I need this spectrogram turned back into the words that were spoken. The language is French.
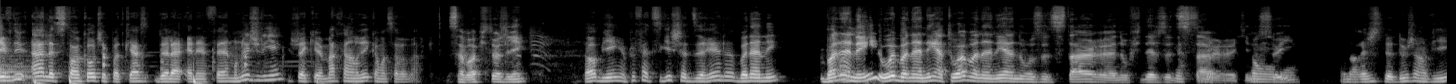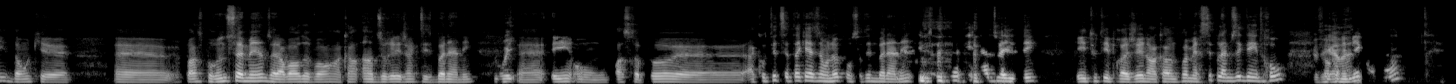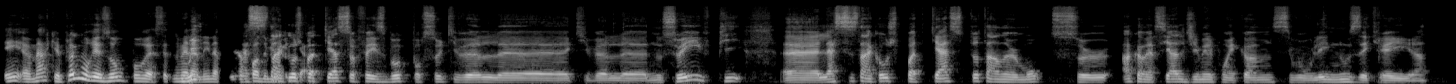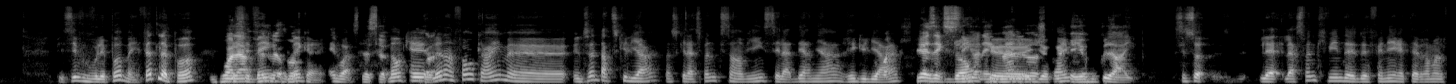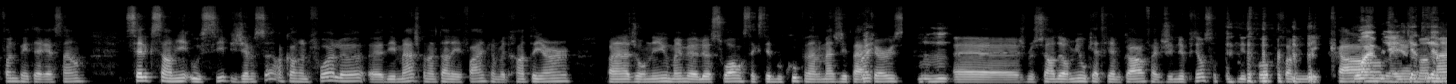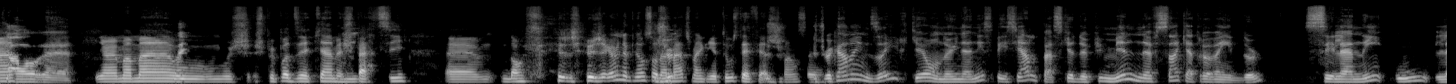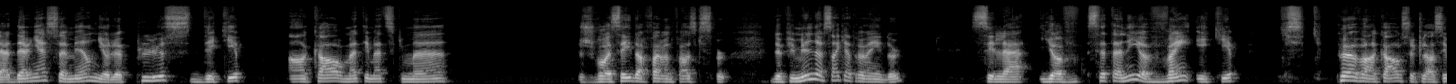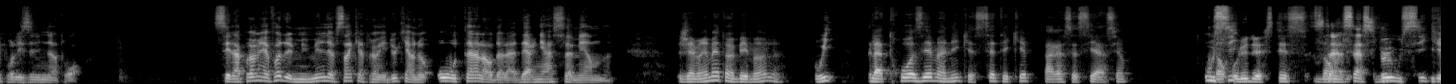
Bienvenue à l'Assistant Coach, le podcast de la NFL. Mon nom est Julien, je suis avec Marc-André. Comment ça va, Marc? Ça va, puis toi, Julien? Ça va bien, un peu fatigué, je te dirais. Là. Bonne année. Bonne année, oui, bonne année à toi, bonne année à nos auditeurs, euh, nos fidèles auditeurs euh, qui nous suivent. On enregistre le 2 janvier, donc euh, je pense pour une semaine, vous allez avoir devoir encore endurer les gens qui disent bonne année. Oui. et on ne passera pas à côté de cette occasion-là pour souhaiter une bonne année et et tous tes projets. Donc, encore une fois, merci pour la musique d'intro. on est bien content. Et euh, Marc, plug nos réseaux pour euh, cette nouvelle année. La Coach Podcast sur Facebook pour ceux qui veulent, euh, qui veulent nous suivre. Puis l'assistant coach podcast tout en un mot sur gmail.com si vous voulez nous écrire. Puis si vous ne voulez pas, ben faites-le pas. Voilà, c'est bien, correct. Et voilà. Donc là, dans le fond, quand même, une semaine particulière, parce que la semaine qui s'en vient, c'est la dernière régulière. très excité, honnêtement. il, y a beaucoup de hype. C'est ça la, semaine qui vient de, finir était vraiment le fun et intéressante. Celle qui s'en vient aussi, puis j'aime ça, encore une fois, là, euh, des matchs pendant le temps des fêtes, comme le 31 pendant la journée ou même euh, le soir, on s'excitait beaucoup pendant le match des Packers. Mm-hmm. Euh, je me suis endormi au quatrième quart, fait que j'ai une opinion sur toutes les trois comme les quarts. Ouais, mais, le quatrième quart. Il y a un moment où je, ne peux pas dire quand, mais je suis mm-hmm. parti. donc, j'ai quand même une opinion sur le match malgré tout. C'était fait, je, je pense. Je veux quand même dire qu'on a une année spéciale parce que depuis 1982, c'est l'année où la dernière semaine, il y a le plus d'équipes encore mathématiquement. Je vais essayer de refaire une phrase qui se peut. Depuis 1982, c'est la, il y a, cette année, il y a 20 équipes qui, peuvent encore se classer pour les éliminatoires. C'est la première fois depuis 1982 qu'il y en a autant lors de la dernière semaine. J'aimerais mettre un bémol. Oui. C'est la troisième année que sept équipes par association au lieu de 6. Ça, se peut aussi que.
